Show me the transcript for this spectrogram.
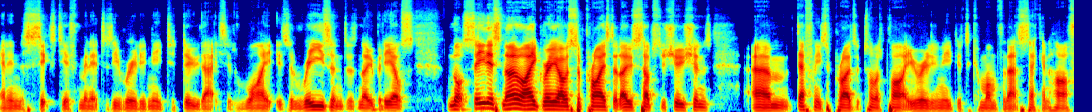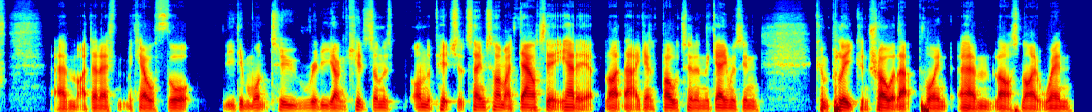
And in the 60th minute, does he really need to do that? He says, Why is the reason? Does nobody else not see this? No, I agree. I was surprised at those substitutions. Um, definitely surprised that Thomas Partey really needed to come on for that second half. Um, I don't know if Mikel thought he didn't want two really young kids on the on the pitch at the same time. I doubt it. He had it like that against Bolton, and the game was in complete control at that point um, last night when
